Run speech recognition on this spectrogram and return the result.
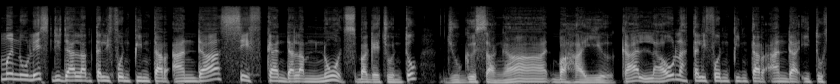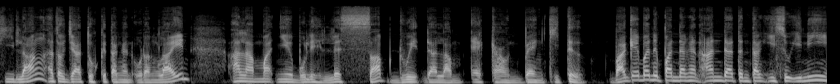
menulis di dalam telefon pintar anda savekan dalam notes sebagai contoh? Juga sangat bahaya. Kalaulah telefon pintar anda itu hilang atau jatuh ke tangan orang lain alamatnya boleh lesap duit dalam akaun bank kita Bagaimana pandangan anda tentang isu ini?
